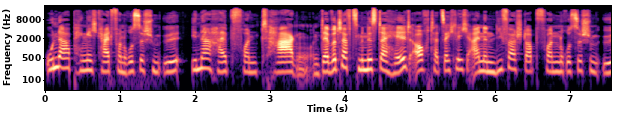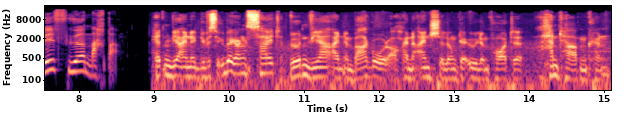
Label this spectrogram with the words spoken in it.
Unabhängigkeit von russischem Öl innerhalb von Tagen. Und der Wirtschaftsminister hält auch tatsächlich einen Lieferstopp von russischem Öl für machbar. Hätten wir eine gewisse Übergangszeit, würden wir ein Embargo oder auch eine Einstellung der Ölimporte handhaben können.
